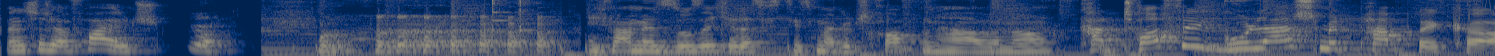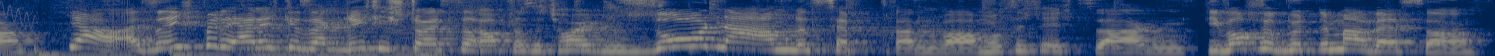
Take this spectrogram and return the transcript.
Dann ist das ja falsch. Ja. Ich war mir so sicher, dass ich es diesmal getroffen habe, ne? Kartoffelgulasch mit Paprika. Ja, also ich bin ehrlich gesagt richtig stolz darauf, dass ich heute so nah am Rezept dran war, muss ich echt sagen. Die Woche wird immer besser.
